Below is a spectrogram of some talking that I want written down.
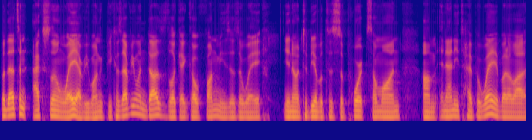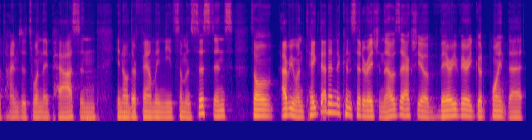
But that's an excellent way, everyone, because everyone does look at GoFundMe's as a way, you know, to be able to support someone um, in any type of way, but a lot of times it's when they pass and you know their family needs some assistance. So everyone take that into consideration. That was actually a very very good point that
